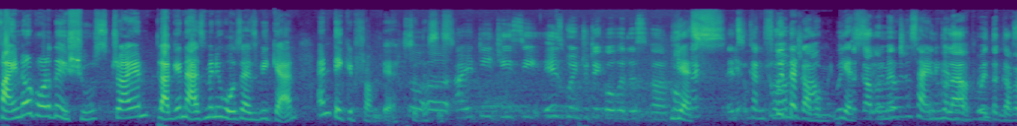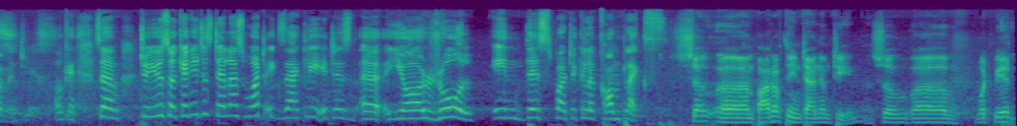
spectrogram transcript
find out what are the issues, try and plug in as many holes as we can, and take it from there. So, So, this uh, is. ITGC is going to take over this uh, complex. Yes. it's Yeah, with the confirmed now government, With yes. the government, With signing in has collab with the yes, government. yes. Okay. So to you, so can you just tell us what exactly it is uh, your role in this particular complex? So uh, I'm part of the Intandem team. So uh, what we are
